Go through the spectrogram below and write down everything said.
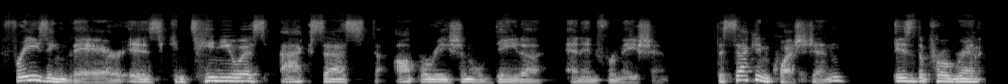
phrasing there is continuous access to operational data and information. The second question is the program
